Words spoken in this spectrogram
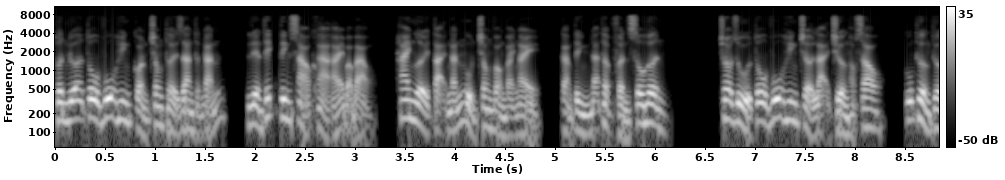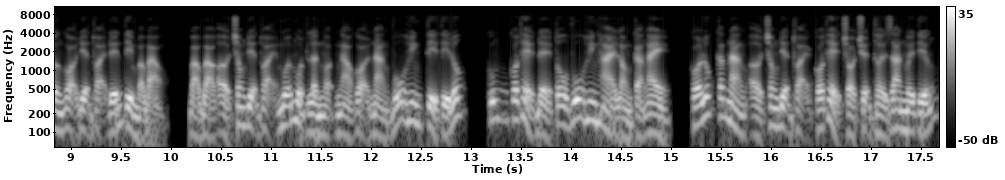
hơn nữa tô vũ hinh còn trong thời gian thật ngắn, liền thích tinh xảo khả ái bà bảo, hai người tại ngắn ngủn trong vòng vài ngày, cảm tình đã thập phần sâu hơn. Cho dù tô vũ hinh trở lại trường học sau, cũng thường thường gọi điện thoại đến tìm bà bảo bảo bảo ở trong điện thoại mỗi một lần ngọt ngào gọi nàng vũ hinh tỷ tỷ lúc, cũng có thể để tô vũ hinh hài lòng cả ngày, có lúc các nàng ở trong điện thoại có thể trò chuyện thời gian mấy tiếng.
